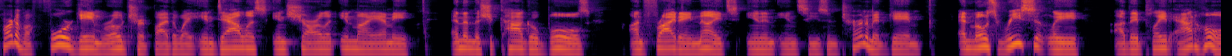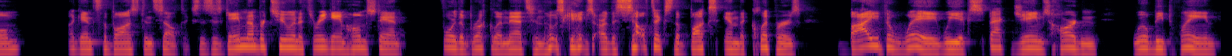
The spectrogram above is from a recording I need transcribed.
part of a four game road trip, by the way, in Dallas, in Charlotte, in Miami, and then the Chicago Bulls on Friday nights in an in season tournament game. And most recently, uh, they played at home against the Boston Celtics. This is game number two in a three game homestand for the Brooklyn Nets. And those games are the Celtics, the Bucks, and the Clippers. By the way, we expect James Harden will be playing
